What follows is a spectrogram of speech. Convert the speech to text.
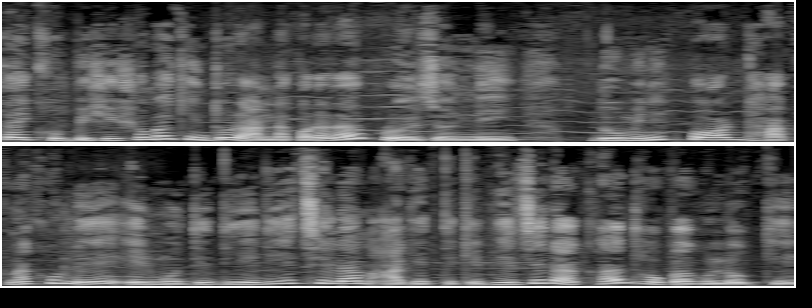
তাই খুব বেশি সময় কিন্তু রান্না করার আর প্রয়োজন নেই। দু মিনিট পর ঢাকনা খুলে এর মধ্যে দিয়ে দিয়েছিলাম আগের থেকে ভেজে রাখা ধোকাগুলোকে।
